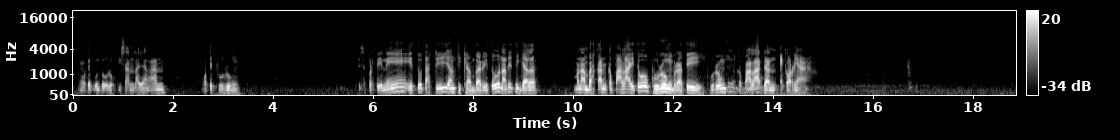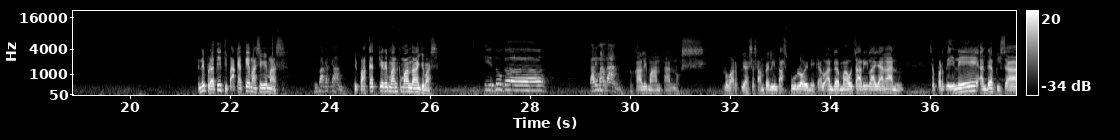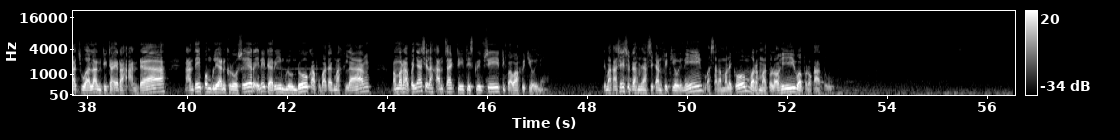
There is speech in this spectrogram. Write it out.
motif untuk lukisan layangan motif burung. Seperti ini itu tadi yang digambar itu nanti tinggal menambahkan kepala itu burung berarti burung Iya. kepala dan ekornya. Ini berarti dipaket ke mas ini mas? Dipaketkan. Dipaket kiriman ke mana lagi mas? Itu ke Kalimantan. Ke Kalimantan. Luar biasa sampai lintas pulau ini. Kalau Anda mau cari layangan seperti ini, Anda bisa jualan di daerah Anda. Nanti pembelian grosir ini dari Mlundo, Kabupaten Magelang. Nomor HP-nya silahkan cek di deskripsi di bawah video ini. Terima kasih sudah menyaksikan video ini. Wassalamualaikum warahmatullahi wabarakatuh.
